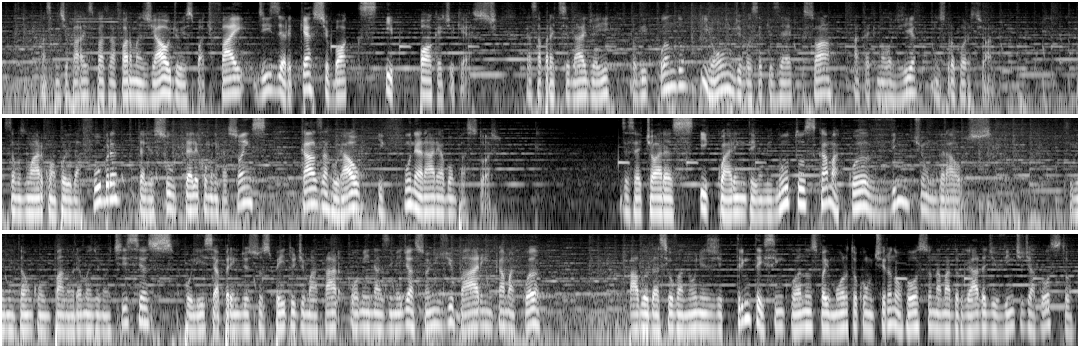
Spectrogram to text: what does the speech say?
nas principais plataformas de áudio Spotify, Deezer, Castbox e Pocket Cast. Essa praticidade aí, eu vi quando e onde você quiser, que só a tecnologia nos proporciona. Estamos no ar com o apoio da FUBRA, Telesul Telecomunicações, Casa Rural e Funerária Bom Pastor. 17 horas e 41 minutos, Camacuã 21 graus. Seguindo então com o um panorama de notícias, polícia prende suspeito de matar homem nas imediações de bar em Camacuã. Pablo da Silva Nunes, de 35 anos, foi morto com um tiro no rosto na madrugada de 20 de agosto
